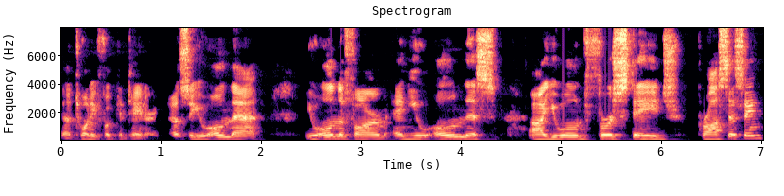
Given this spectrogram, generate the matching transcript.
a 20 foot container. You know? So you own that, you own the farm, and you own this. Uh, you own first stage processing.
